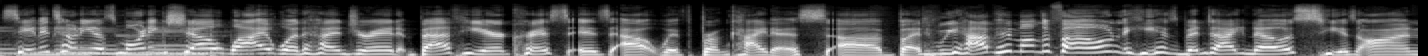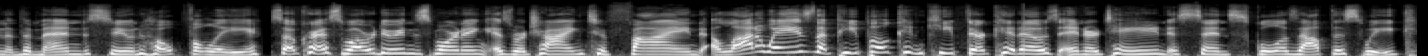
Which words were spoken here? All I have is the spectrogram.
San Antonio's morning show, Y100. Beth here. Chris is out with bronchitis, uh, but we have him on the phone. He has been diagnosed. He is on the mend soon, hopefully. So, Chris, what we're doing this morning is we're trying to find a lot of ways that people can keep their kiddos entertained since school is out this week.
